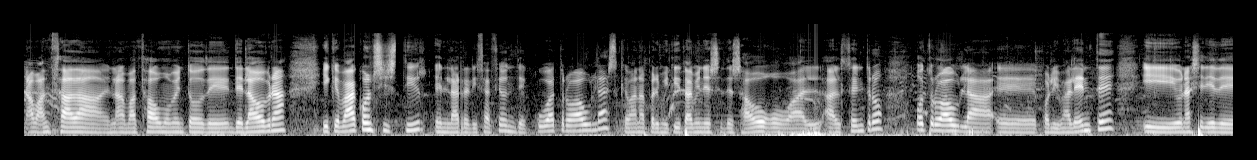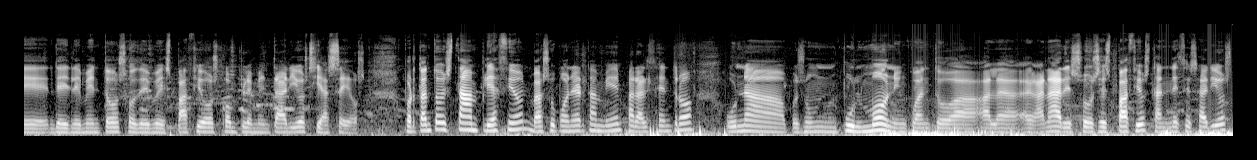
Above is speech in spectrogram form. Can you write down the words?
avanzada, en avanzado momento de, la obra y que va a consistir en la realización de cuatro aulas que van a permitir también ese desahogo al, centro, otro aula eh, polivalente y una serie de, elementos o de espacios complementarios y aseos. Por tanto, esta ampliación va a suponer también para el centro una, pues un pulmón en cuanto a, a ganar esos espacios tan necesarios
